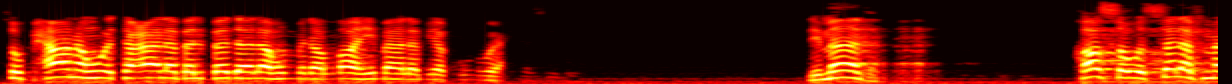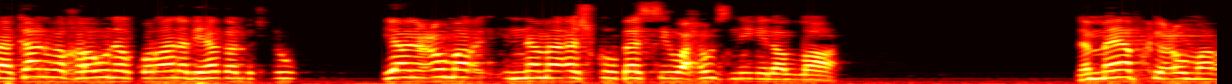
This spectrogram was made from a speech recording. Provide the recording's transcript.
سبحانه وتعالى بل بدا لهم من الله ما لم يكونوا يحتسبون؟ لماذا؟ خاصة والسلف ما كانوا يقرؤون القرآن بهذا الأسلوب. يعني عمر إنما أشكو بسي وحزني إلى الله. لما يبكي عمر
